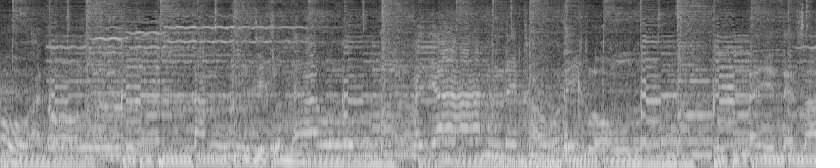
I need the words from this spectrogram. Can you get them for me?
วอนงตั้งที่จุดเอาระยานได้เข้าได้กลงได้แต่เศร้า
